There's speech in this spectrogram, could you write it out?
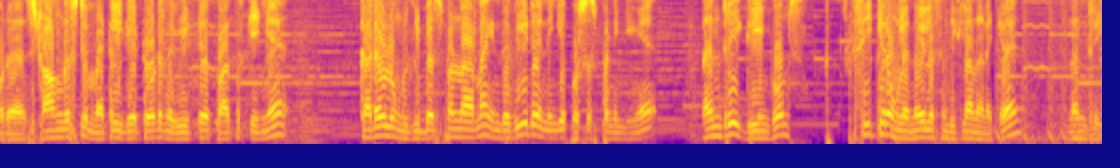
ஒரு ஸ்ட்ராங்கஸ்ட் மெட்டல் கேட்டோட இந்த வீட்டை பார்த்துருக்கீங்க. கடவுள் உங்களுக்கு பெஸ்ட் பண்ணார்னா இந்த வீடை நீங்கள் ப்ரொசஸ் பண்ணிக்கிங்க. நன்றி கிரீன் ஹோம்ஸ் சீக்கிரம் உங்களை நேரில் சந்திக்கலாம்னு நினைக்கிறேன். நன்றி.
